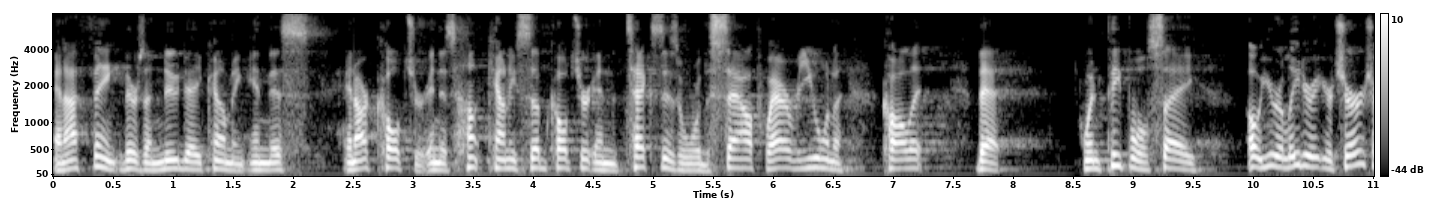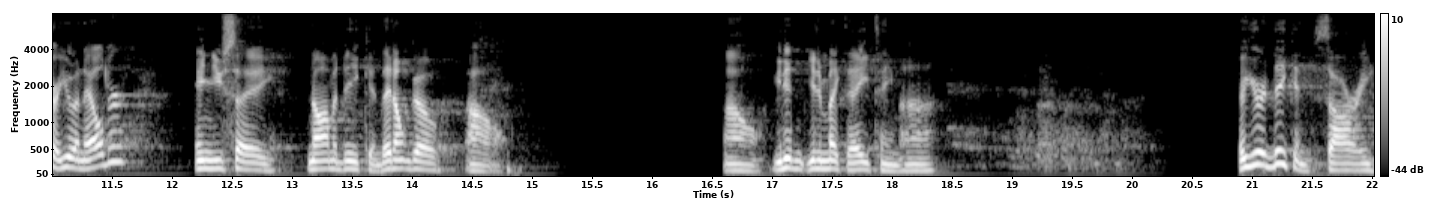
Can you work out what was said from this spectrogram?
And I think there's a new day coming in this in our culture, in this Hunt County subculture, in Texas or the South, wherever you want to call it, that when people say, Oh, you're a leader at your church, are you an elder? And you say, No, I'm a deacon. They don't go, Oh. Oh, you didn't you didn't make the A team, huh? Oh, you're a deacon. Sorry.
